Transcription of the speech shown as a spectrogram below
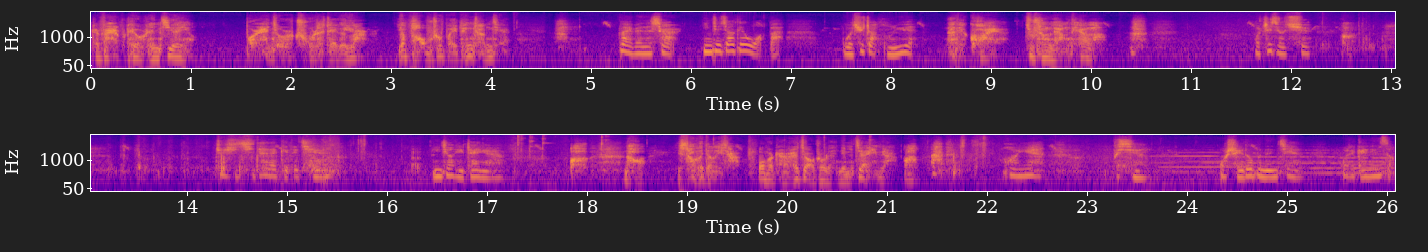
这外边得有人接应，不然就是出了这个院也跑不出北平城去。外边的事儿您就交给我吧，我去找红月。那得快呀，就剩两天了。啊，我这就去。这是齐太太给的钱，您交给詹元。啊，那好，你稍微等一下，我把战元叫出来，你们见一面啊。啊，黄爷，不行，我谁都不能见，我得赶紧走。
